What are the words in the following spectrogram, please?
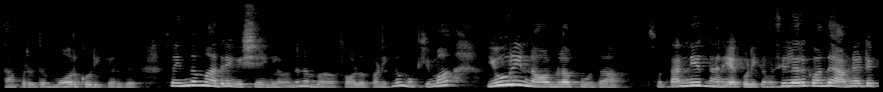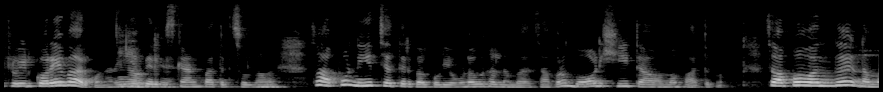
சாப்பிட்றது மோர் குடிக்கிறது. ஸோ இந்த மாதிரி விஷயங்களை வந்து நம்ம ஃபாலோ பண்ணிக்கணும். முக்கியமாக யூரின் நார்மலாக போதா ஸோ தண்ணீர் நிறைய குடிக்கணும். சிலருக்கு வந்து அம்னேட்டிக் ஃப்ளூயிட் குறைவா இருக்கும். நிறைய. பேருக்கு ஸ்கேன் பார்த்துட்டு சொல்லுவாங்க. ஸோ அப்போ நீர்ச்சத்து இருக்கக்கூடிய உணவுகள் நம்ம சாப்பிட்றோம். பாடி ஹீட் ஆகாம பார்த்துக்கணும். ஸோ அப்போ வந்து நம்ம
